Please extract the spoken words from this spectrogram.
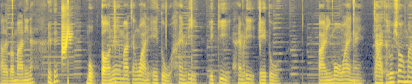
อะไรประมาณนี้นะ บุกต่อเนื่องมาจังหวะนี้เอตูให้มาที่ลิกกี้ให้มาที่เอตูปานิโมว่ายังไง จ่ายทะลุช่องมา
